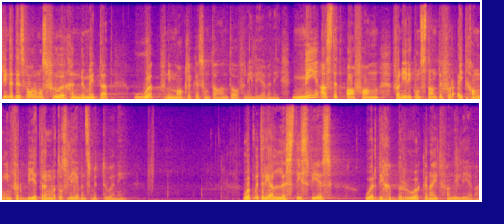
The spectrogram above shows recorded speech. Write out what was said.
Vriende, dis waarom ons vroeër genoem het dat hoop nie maklik is om te handhaaf in die lewe nie. Nie as dit afhang van hierdie konstante vooruitgang en verbetering wat ons lewens moet toon nie. Hoop moet realisties wees oor die gebrokenheid van die lewe.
